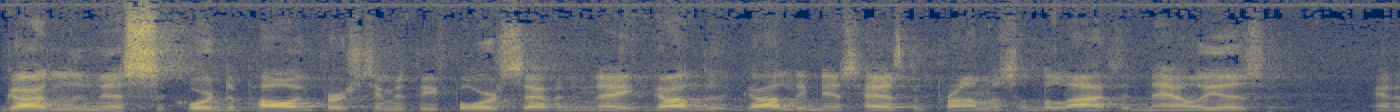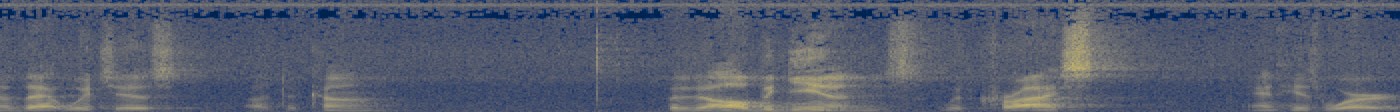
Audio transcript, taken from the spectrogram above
Godliness, according to Paul in 1 Timothy 4 7 and 8, godliness has the promise of the life that now is and of that which is uh, to come. But it all begins with Christ and His Word.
